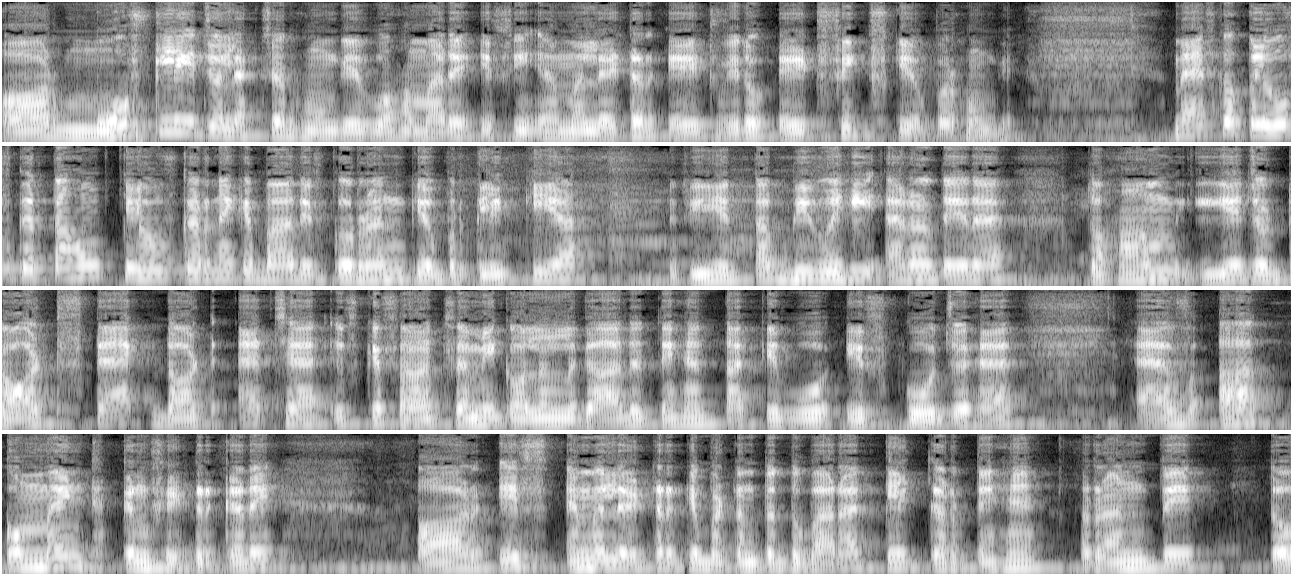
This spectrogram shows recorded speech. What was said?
और मोस्टली जो लेक्चर होंगे, वो हमारे इसी एमुलेटर 8086 के ऊपर होंगे। मैं इसको क्लोज करता हूँ। क्लोज करने के बाद इसको रन के ऊपर क्लिक किया। तो ये तब भी वही एरर दे रहा है। तो हम ये जो डॉट स्टैक डॉट एच है, इसके साथ सेमी कॉलन लगा देते हैं ताकि वो इसको जो है एज अ कमेंट कंसिडर करे। और इस एमुलेटर के बटन पर दोबारा क्लिक करते हैं रन पे तो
